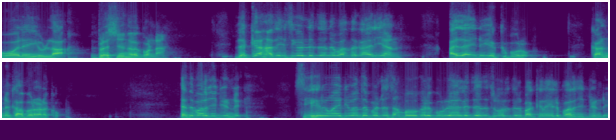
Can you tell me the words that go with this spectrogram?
പോലെയുള്ള പ്രശ്നങ്ങളെ കൊണ്ടാണ് ഇതൊക്കെ ഹദീസുകളിൽ തന്നെ വന്ന കാര്യമാണ്. അതിൽ അതിന് യക്കുപൂർവം കണ്ണ് കബറടക്കും എന്ന് പറഞ്ഞിട്ടുണ്ട്. സിഹിറുമായിട്ട് ബന്ധപ്പെട്ട സംഭവങ്ങൾ ഖുർആാനിൽ തന്നെ സൂറത്തിൽ ബക്കറയിൽ പറഞ്ഞിട്ടുണ്ട്.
